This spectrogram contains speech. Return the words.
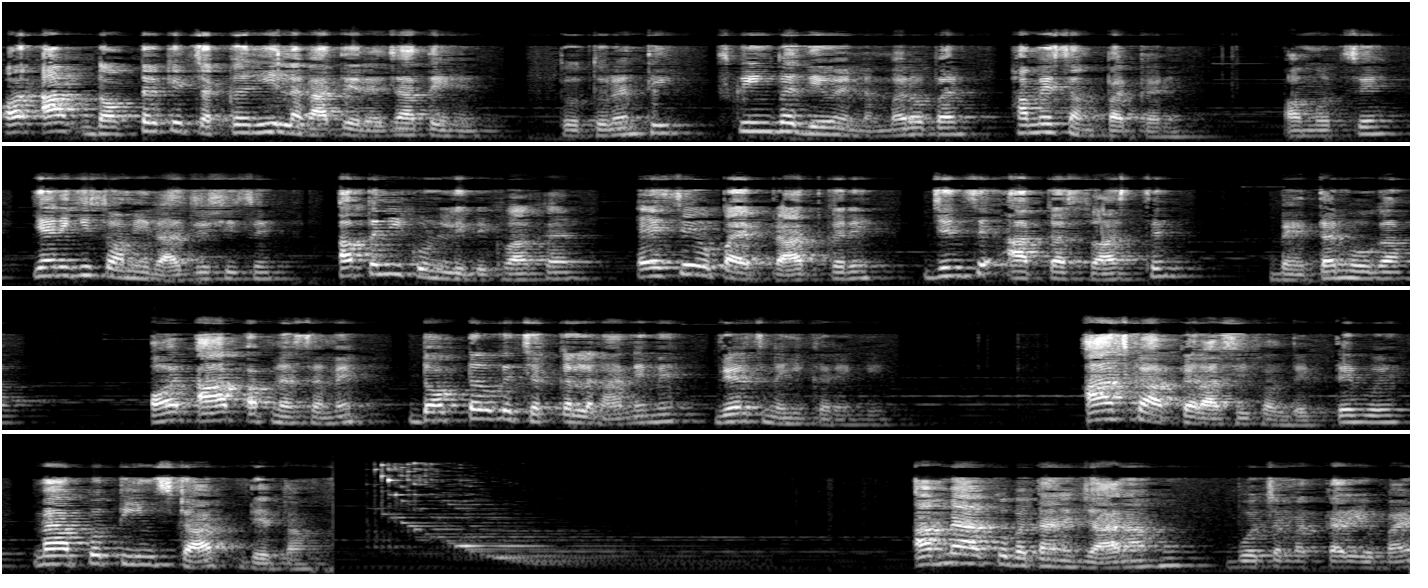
और आप डॉक्टर के चक्कर ही लगाते रह जाते हैं तो तुरंत ही स्क्रीन पर दिए हुए नंबरों पर हमें संपर्क करें और मुझसे, यानी कि स्वामी राजऋषि से, अपनी कुंडली दिखवाकर ऐसे उपाय प्राप्त करें जिनसे आपका स्वास्थ्य बेहतर होगा और आप अपना समय डॉक्टरों के चक्कर लगाने में व्यर्थ नहीं करेंगे। आज का आपका राशिफल देखते हुए मैं आपको तीन स्टार देता हूँ। अब मैं आपको बताने जा रहा हूँ वो चमत्कारी उपाय,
